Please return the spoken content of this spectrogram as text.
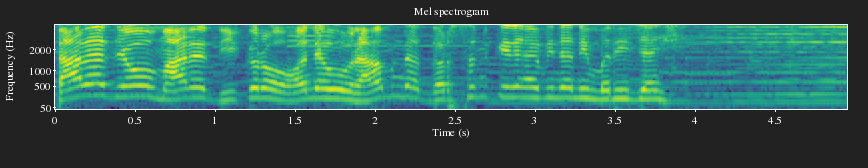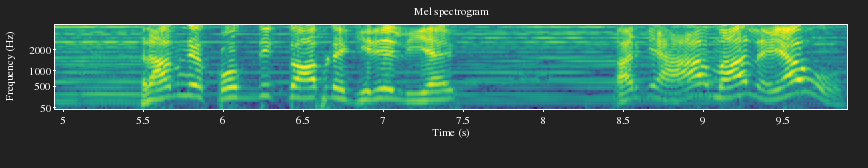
તારા જેવો મારે દીકરો અને હું રામના દર્શન કર્યા વિના ની મરી જાય છે. રામને કોક દીક તો આપણે ઘીરે લઈ આવી કારણ કે હા માં લઈ આવું.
